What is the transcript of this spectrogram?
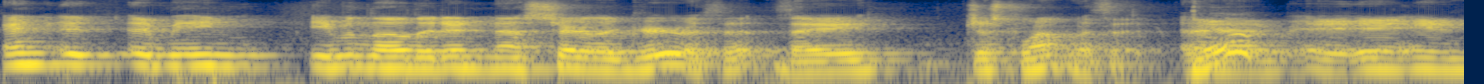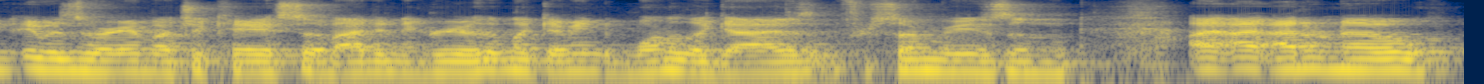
And it, I mean, even though they didn't necessarily agree with it, they just went with it. And Yeah. it, it, it was very much a case of I didn't agree with it. Like, I mean, one of the guys, for some reason, I, I, I don't know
